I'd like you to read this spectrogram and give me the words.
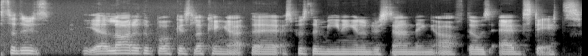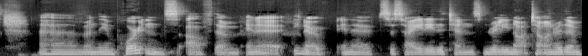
so there's yeah, a lot of the book is looking at the, I suppose, the meaning and understanding of those ebb states um, and the importance of them in a, you know, in a society that tends really not to honor them.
